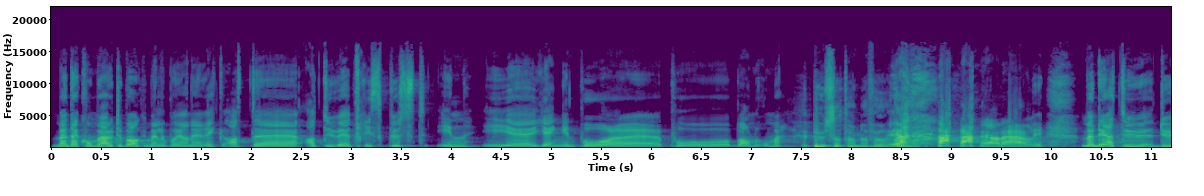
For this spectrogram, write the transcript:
Men det kommer jo tilbakemelding på Jan Erik, at, eh, at, du er et friskt pust inn i eh, gjengen på, eh, på barnerommet. Jeg pusser tenner før jeg kommer. ja, det er herlig. Men det at du, du,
